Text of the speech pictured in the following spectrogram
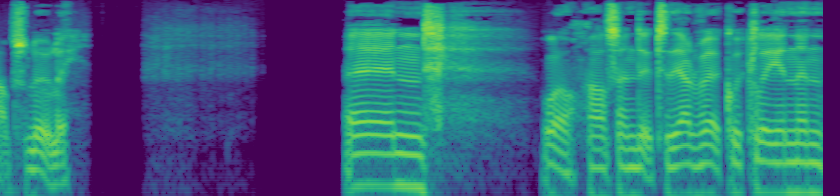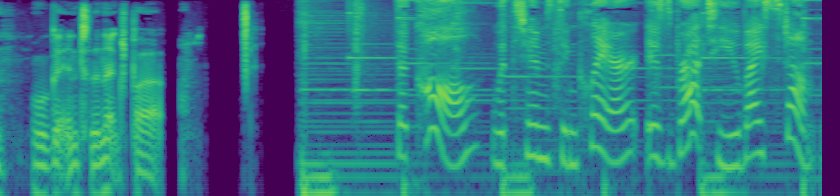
absolutely. And well, I'll send it to the advert quickly, and then we'll get into the next part. The Call with Tim Sinclair is brought to you by Stump,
